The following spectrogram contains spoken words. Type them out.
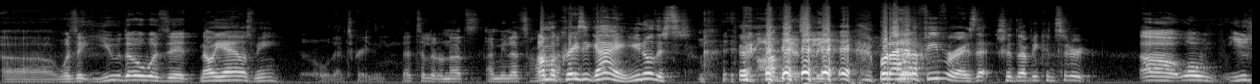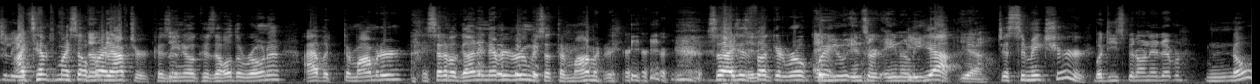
uh, was it you though? Was it No, yeah, it was me. Oh, that's crazy. That's a little nuts. I mean, that's hard. I'm a crazy guy. You know this. Obviously. but I had a fever. Is that should that be considered? Uh, well, usually I tempt myself the- right the- after because you know because the whole the Rona. I have a thermometer instead of a gun in every room. It's a thermometer. so I just And- fucking real quick. And you insert anally. yeah, Yeah. just to make sure. But do you spit on it ever? No,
